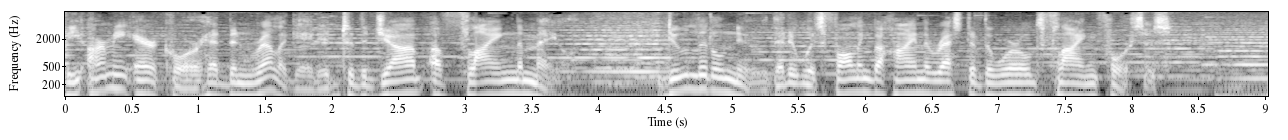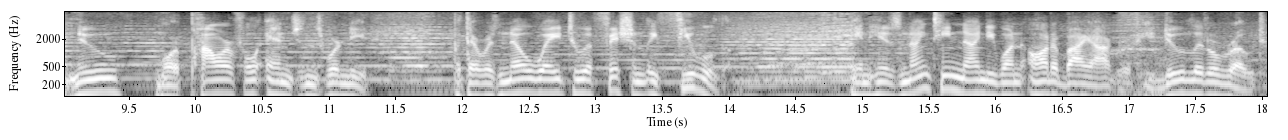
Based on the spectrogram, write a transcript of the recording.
the Army Air Corps had been relegated to the job of flying the mail. Doolittle knew that it was falling behind the rest of the world's flying forces. New, more powerful engines were needed, but there was no way to efficiently fuel them. In his 1991 autobiography, Doolittle wrote,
